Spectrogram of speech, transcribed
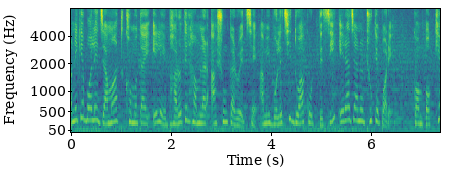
অনেকে বলে জামাত ক্ষমতায় এলে ভারতের হামলার আশঙ্কা রয়েছে। আমি বলেছি, দোয়া করতেছি, এরা যেন ঢুকে পড়ে। কমপক্ষে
